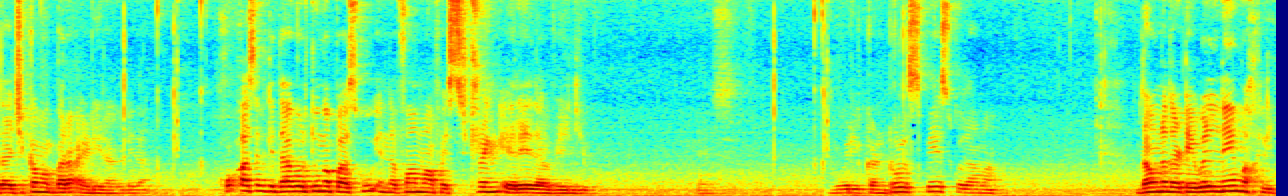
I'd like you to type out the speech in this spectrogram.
دا چې کومه بر آی ډی راغلی دا خو اصل کې دا ورته ما پاس کو ان د فارم اف ا سټرینګ اری دا ویلیو ګوري کنټرول سپیس کو دا ما داونه د ټیبل نیم اخلي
